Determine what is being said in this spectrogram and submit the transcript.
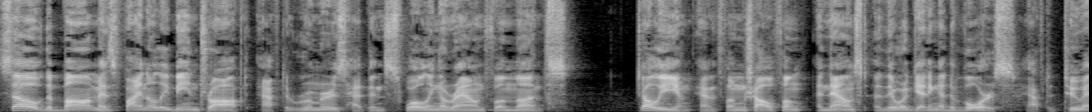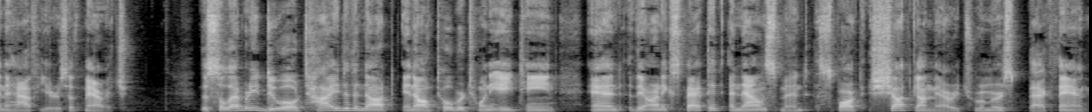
So, the bomb has finally been dropped after rumors had been swirling around for months. Zhao Liying and Feng Shaofeng announced they were getting a divorce after two and a half years of marriage. The celebrity duo tied the knot in October 2018, and their unexpected announcement sparked shotgun marriage rumors back then.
